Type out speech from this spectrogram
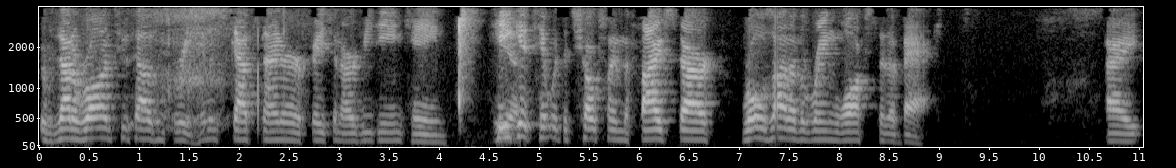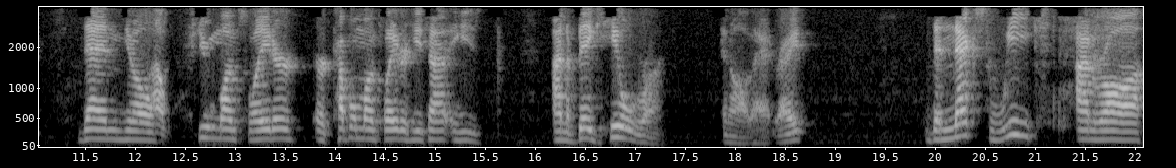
it was on a Raw in 2003. Him and Scott Steiner are facing RVD and Kane, He Yeah. gets hit with the chokeslam, the five star, rolls out of the ring, walks to the back. All right. Then you know, Wow. a few months later, or a couple months later, he's on he's on a big heel run and all that, right? The next week on Raw,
